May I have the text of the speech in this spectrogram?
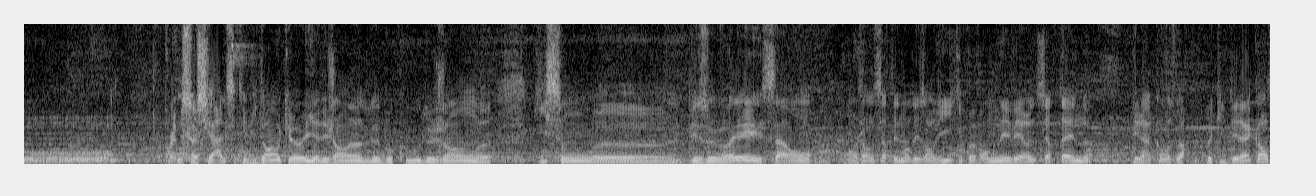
au problème social. C'est évident qu'il y a des gens, de, beaucoup de gens euh, qui sont euh, désœuvrés et ça en- engendre certainement des envies qui peuvent emmener vers une certaine délinquance, voire petite délinquance.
